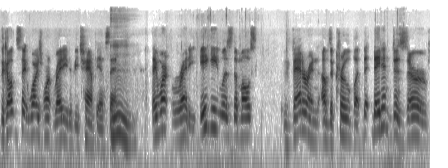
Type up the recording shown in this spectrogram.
the Golden State Warriors weren't ready to be champions then. Mm. They weren't ready. Iggy was the most veteran of the crew, but th- they didn't deserve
